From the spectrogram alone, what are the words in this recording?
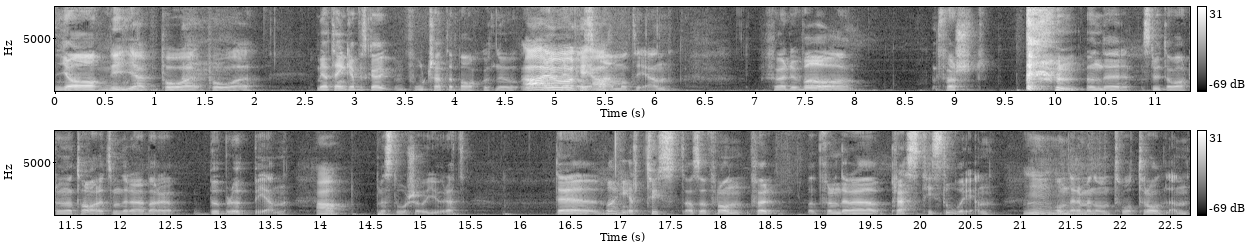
Ja, Nya på... på... men jag tänker att vi ska fortsätta bakåt nu och Ah, jo, okej, oss ja. framåt igen. För det var först under slutet av 1800-talet som det där började bubbla upp igen Ja. med storsjöodjuret. Det var helt tyst alltså från, för, för den där prästhistorien om det där med de två trollen.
